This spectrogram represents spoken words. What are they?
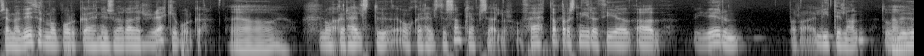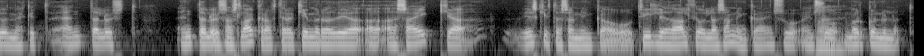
sem að við þurfum að borga en hins vegar aðrir eru ekki að borga já, já. Okkar helstu, helstu samkipstæðlar og þetta bara snýra því að, að við erum bara lítið land og Já. við höfum ekkert endalust endalausan slagkraft þegar kemur að því að, að, að sækja viðskiptasamninga og tvíliða alþjóðlega samninga eins og, og Nei. mörgunnulönd.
